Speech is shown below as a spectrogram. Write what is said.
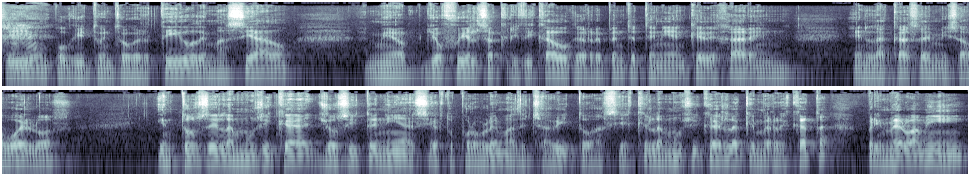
sí, un poquito introvertido, demasiado. Mi- yo fui el sacrificado que de repente tenían que dejar en, en la casa de mis abuelos. Entonces la música yo sí tenía ciertos problemas de chavito, así es que la música es la que me rescata primero a mí,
